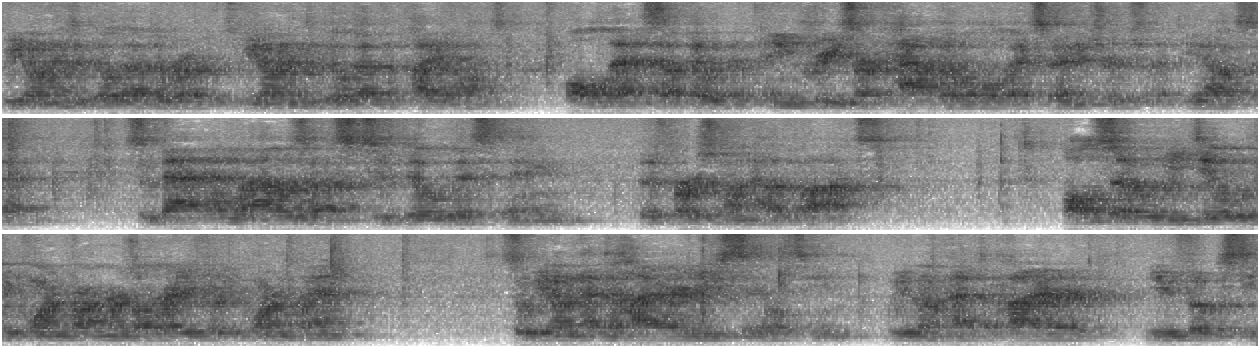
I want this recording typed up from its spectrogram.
We don't have to build out the roads. We don't have to build out the pipelines. All that stuff that would increase our capital expenditures at the outset. So that allows us to build this thing, the first one out of the box. Also, we deal with the corn farmers already for the corn plant, so we don't have to hire a new sales team. We don't have to hire new folks to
